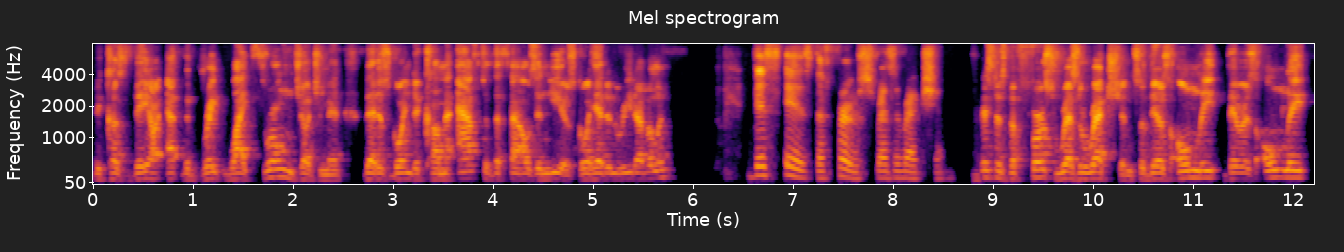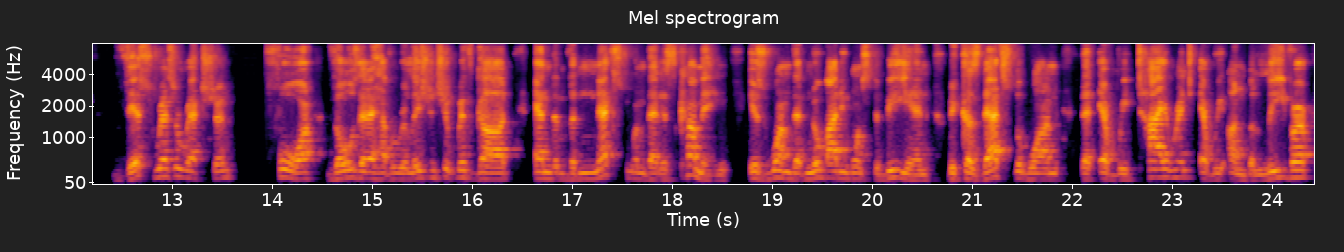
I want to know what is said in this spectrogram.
because they are at the great white throne judgment that is going to come after the thousand years. Go ahead and read, Evelyn. This is the first resurrection. This is the first resurrection. So there's only there is only this resurrection for those that have a relationship with God. And then the next one that is coming is one that nobody wants to be in because that's the one that every tyrant, every unbeliever,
